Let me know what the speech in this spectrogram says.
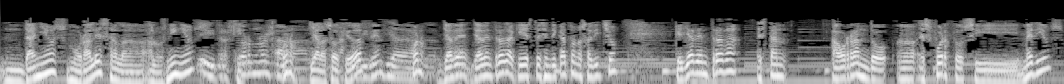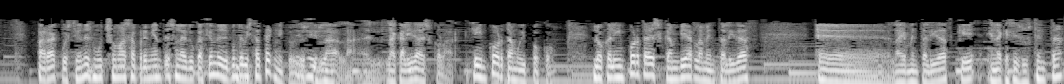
daños morales a, los niños y trastornos y a la sociedad. bueno, ya de, ya de entrada aquí este sindicato nos ha dicho que ya de entrada están ahorrando eh, esfuerzos y medios para cuestiones mucho más apremiantes en la educación desde el punto de vista técnico, es decir, la, calidad escolar. Le importa muy poco. Lo que le importa es cambiar la mentalidad, eh, la mentalidad que en la que se sustenta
